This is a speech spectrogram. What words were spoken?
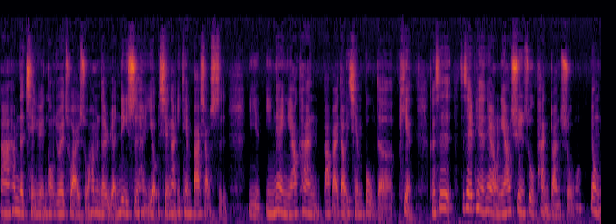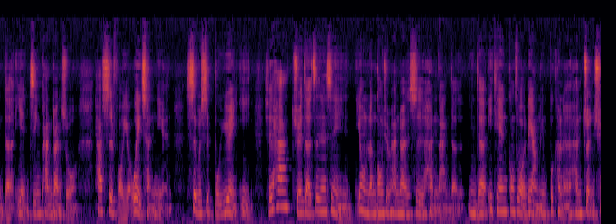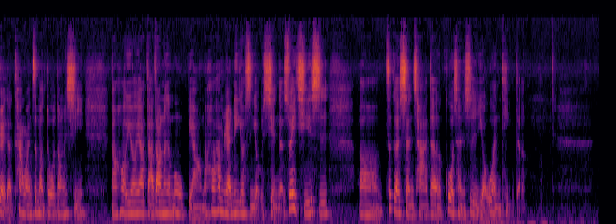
那他们的前员工就会出来说，他们的人力是很有限，那一天八小时以以内你要看八百到一千部的片，可是这些片的内容你要迅速判断说，用你的眼睛判断说他是否有未成年，是不是不愿意。其实他觉得这件事情用人工去判断是很难的，你的一天工作量你不可能很准确的看完这么多东西。然后又要达到那个目标，然后他们人力又是有限的，所以其实，呃，这个审查的过程是有问题的。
